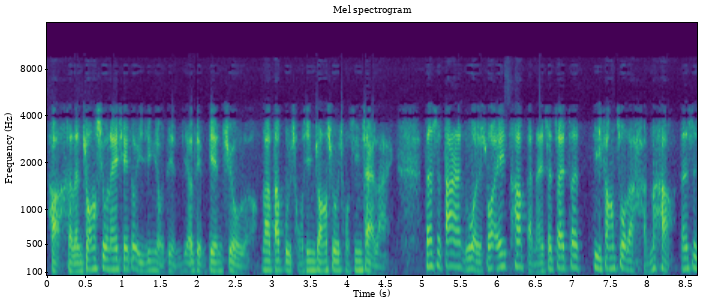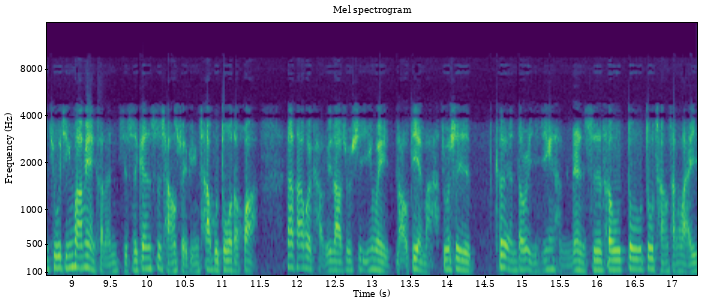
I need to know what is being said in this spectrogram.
哈，可能装修那些都已经有点有点变旧了，那倒不如重新装修，重新再来。但是当然，如果说，哎，他本来是在这地方做的很好，但是租金方面可能只是跟市场水平差不多的话，那他会考虑到，就是因为老店嘛，就是客人都已经很认识，都都都常常来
